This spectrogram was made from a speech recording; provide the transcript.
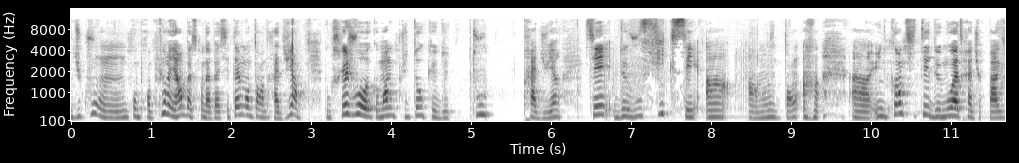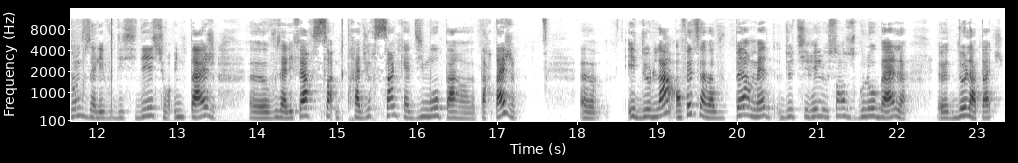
du coup, on comprend plus rien parce qu'on a passé tellement de temps à traduire. Donc, ce que je vous recommande plutôt que de tout traduire, c'est de vous fixer un, un montant, une quantité de mots à traduire. Par exemple, vous allez vous décider sur une page, euh, vous allez faire traduire 5 à 10 mots par, euh, par page. Euh, et de là, en fait, ça va vous permettre de tirer le sens global de la page,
